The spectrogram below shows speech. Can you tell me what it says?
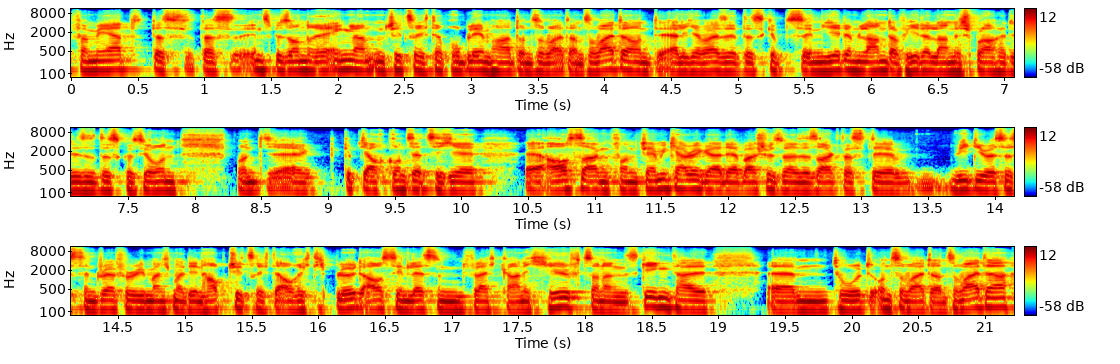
vermehrt, dass, dass insbesondere England ein Schiedsrichterproblem hat und so weiter und so weiter. Und ehrlicherweise, das gibt es in jedem Land, auf jeder Landessprache diese Diskussion. Und äh, gibt ja auch grundsätzliche äh, Aussagen von Jamie Carragher, der beispielsweise sagt, dass der Video Assistant Referee manchmal den Hauptschiedsrichter auch richtig blöd aussehen lässt und vielleicht gar nicht hilft, sondern das Gegenteil ähm, tut und so weiter und so weiter.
